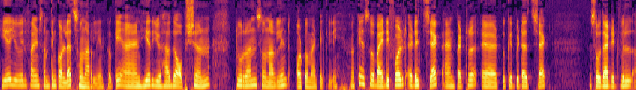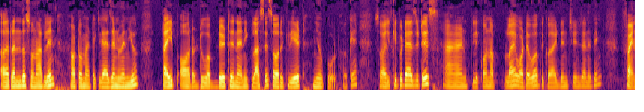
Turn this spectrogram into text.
here you will find something called as sonarlint okay? And here you have the option to run sonarlint automatically. Okay so by default it is checked and better uh, to keep it as checked so that it will uh, run the sonarlint automatically as and when you type or do update in any classes or create new code. Okay so i'll keep it as it is and click on apply whatever because i didn't change anything. Fine.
